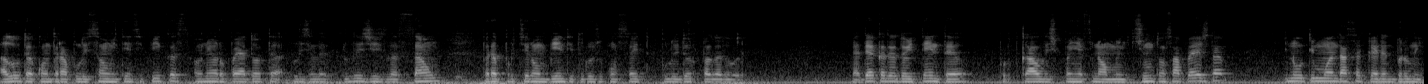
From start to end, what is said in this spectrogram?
A luta contra a poluição intensifica-se, a União Europeia adota legislação para proteger o ambiente e introduz o conceito de poluidor-pagador. Na década de 80, Portugal e Espanha finalmente juntam-se à festa e no último ano dá-se a queda de Berlim.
